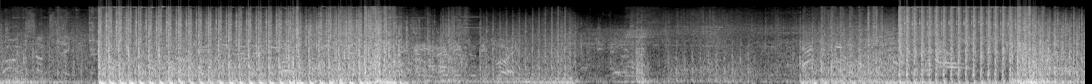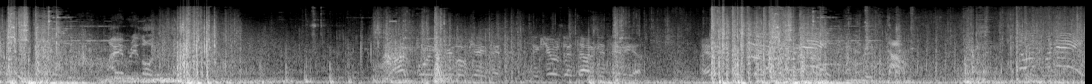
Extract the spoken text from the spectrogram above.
Throwing something! UAV ready to deploy. I am reloading! Hardpoint relocated. Secure the target area. Enemies inside the perimeter. Enemy down! Throwing grenade!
